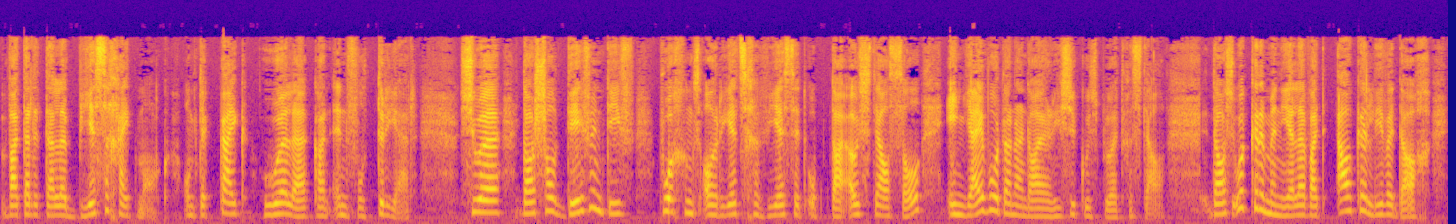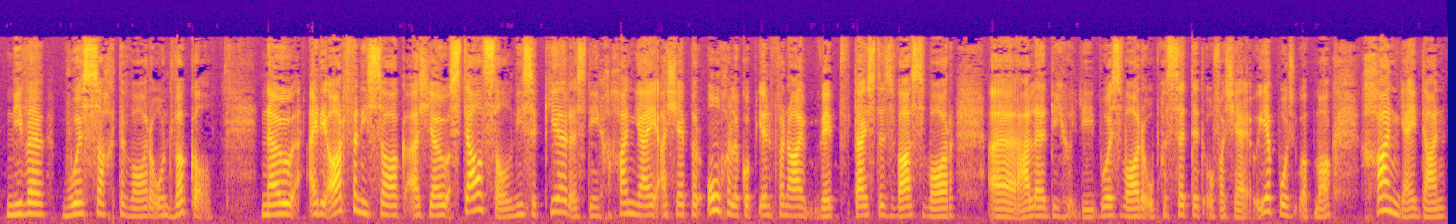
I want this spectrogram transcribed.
wat hulle hulle besigheid maak om te kyk hoe hulle kan infiltreer. So daar sal definitief pogings alreeds gewees het op daai ou stelsel en jy word dan aan daai risiko's blootgestel. Daar's ook kriminele wat elke liewe dag nuwe boossagte ware ontwikkel. Nou uit die aard van die saak as jou stelsel nie seker is nie, gaan jy as jy per ongeluk op een van daai webtuistes was waar uh hulle die die boosware opgesit het of as jy e-pos oopmaak, gaan jy dan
